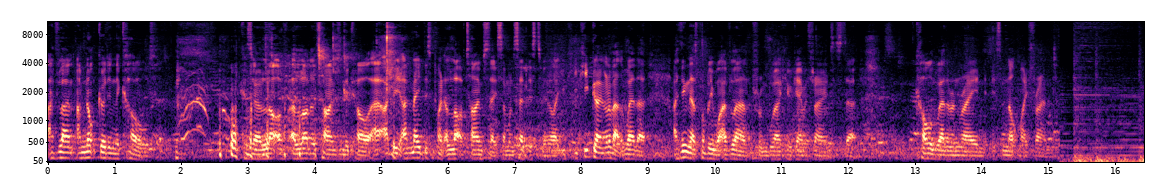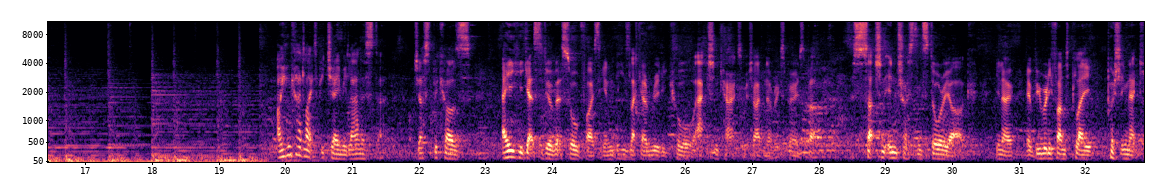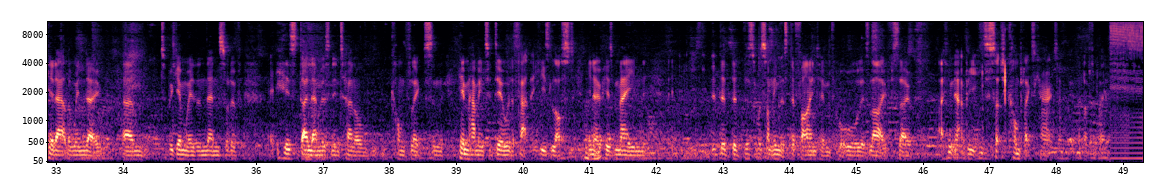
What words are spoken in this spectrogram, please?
I've learned I'm not good in the cold because there are a lot of a lot of times in the cold. I, I've, I've made this point a lot of times today. Someone said this to me, like you, you keep going on about the weather. I think that's probably what I've learned from working with Game of Thrones is that cold weather and rain is not my friend. I think I'd like to be Jaime Lannister, just because a he gets to do a bit of sword fighting and he's like a really cool action character which I've never experienced, but such an interesting story arc. You know, it'd be really fun to play pushing that kid out the window um, to begin with, and then sort of his dilemmas and internal conflicts, and him having to deal with the fact that he's lost, you know, his main. This was something that's defined him for all his life. So I think that'd be. He's such a complex character. I'd love to play.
